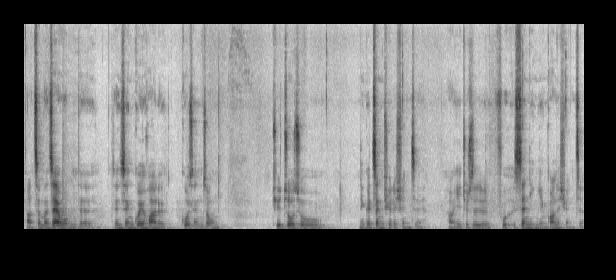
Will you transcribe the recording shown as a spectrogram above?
好，怎么在我们的人生规划的过程中去做出那个正确的选择，啊，也就是符合圣灵眼光的选择。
